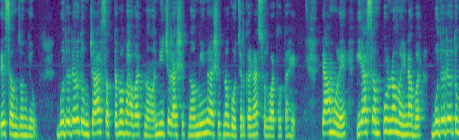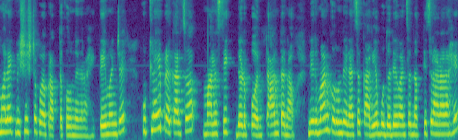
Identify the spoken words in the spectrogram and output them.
ते समजून घेऊ. बुधदेव तुमच्या सप्तम भावातनं नीच राशीतनं मीन राशीतनं गोचर करण्यास सुरुवात होत आहे. त्यामुळे या संपूर्ण महिनाभर बुधदेव तुम्हाला एक विशिष्ट फळ प्राप्त करून देणार आहे. ते म्हणजे कुठल्याही प्रकारचं मानसिक दडपण ताणतणाव निर्माण करून देण्याचं कार्य बुधदेवांचं नक्कीच राहणार आहे.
